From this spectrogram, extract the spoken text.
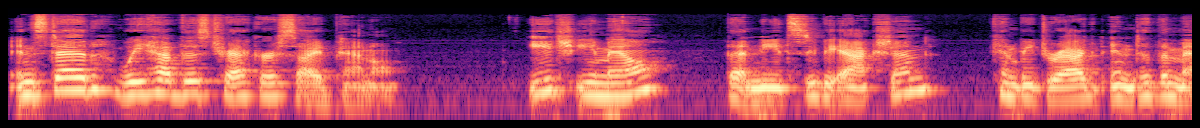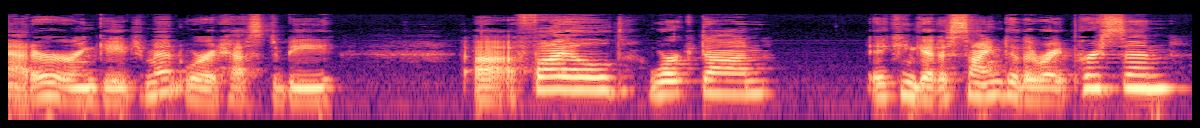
Instead, we have this tracker side panel. Each email that needs to be actioned can be dragged into the matter or engagement where it has to be uh, filed, worked on. It can get assigned to the right person,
